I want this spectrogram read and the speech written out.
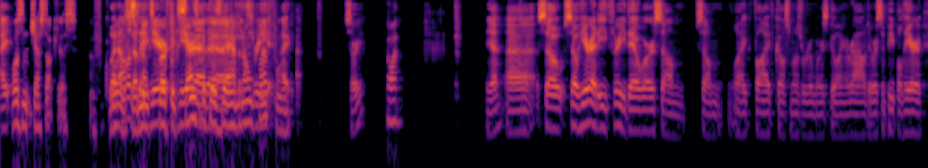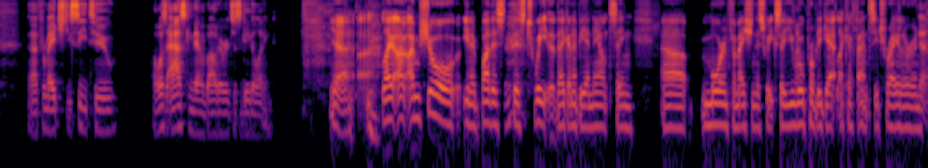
I- wasn't just Oculus. of course. honestly, that makes here, perfect here sense because uh, they have an own platform. I- sorry. Go on. Yeah. Uh, so so here at E3 there were some some like Vive Cosmos rumors going around. There were some people here uh, from HTC too. I was asking them about it. They were just giggling. Yeah, uh, like I, I'm sure you know by this this tweet that they're going to be announcing uh, more information this week. So you will probably get like a fancy trailer and Yeah.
